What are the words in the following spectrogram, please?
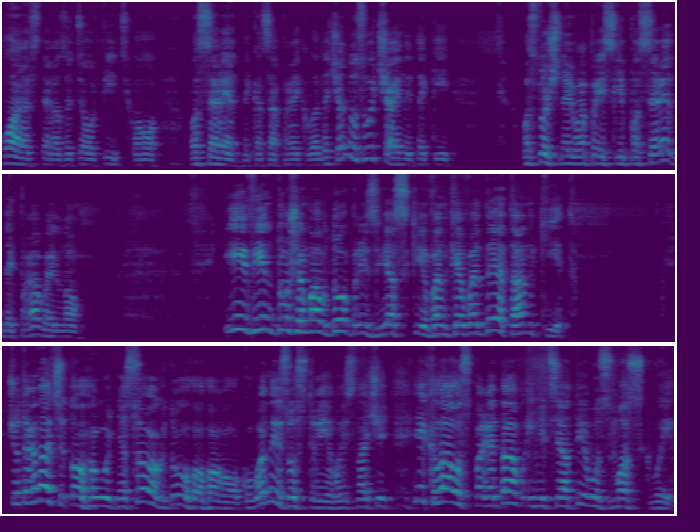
Форестера за цього фінського посередника за перекладача. Ну, звичайний такий восточноєвропейський посередник, правильно. І він дуже мав добрі зв'язки в НКВД та НКІТ. 14 грудня 42-го року вони зустрілись, значить, і Клаус передав ініціативу з Москви.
